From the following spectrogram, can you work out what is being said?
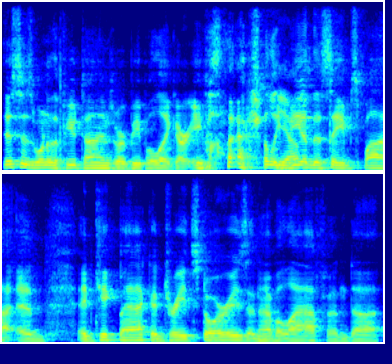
This is one of the few times where people like are able to actually Yep. be in the same spot and and kick back and trade stories and have a laugh and. uh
